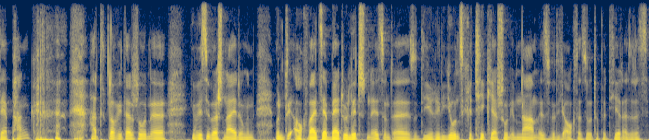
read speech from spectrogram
der Punk hat, glaube ich, da schon äh, gewisse Überschneidungen. Und auch weil es ja Bad Religion ist und äh, so die Religionskritik ja schon im Namen ist, würde ich auch das so interpretieren, also dass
